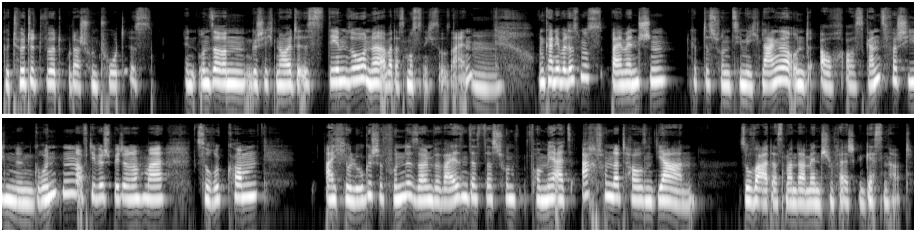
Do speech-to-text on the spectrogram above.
getötet wird oder schon tot ist. In unseren Geschichten heute ist dem so, ne, aber das muss nicht so sein. Mhm. Und Kannibalismus bei Menschen gibt es schon ziemlich lange und auch aus ganz verschiedenen Gründen, auf die wir später nochmal zurückkommen. Archäologische Funde sollen beweisen, dass das schon vor mehr als 800.000 Jahren so war, dass man da Menschenfleisch gegessen hat.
